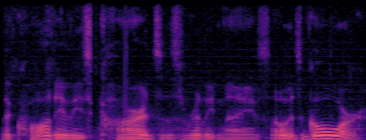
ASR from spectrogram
The quality of these cards is really nice. Oh, it's gore.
